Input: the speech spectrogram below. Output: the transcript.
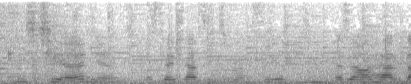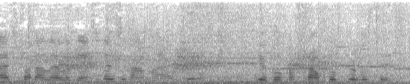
Cristiânia, não sei se é assim que se pronuncia, mas é uma realidade paralela dentro da Dinamarca e eu vou mostrar um pouco pra vocês.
